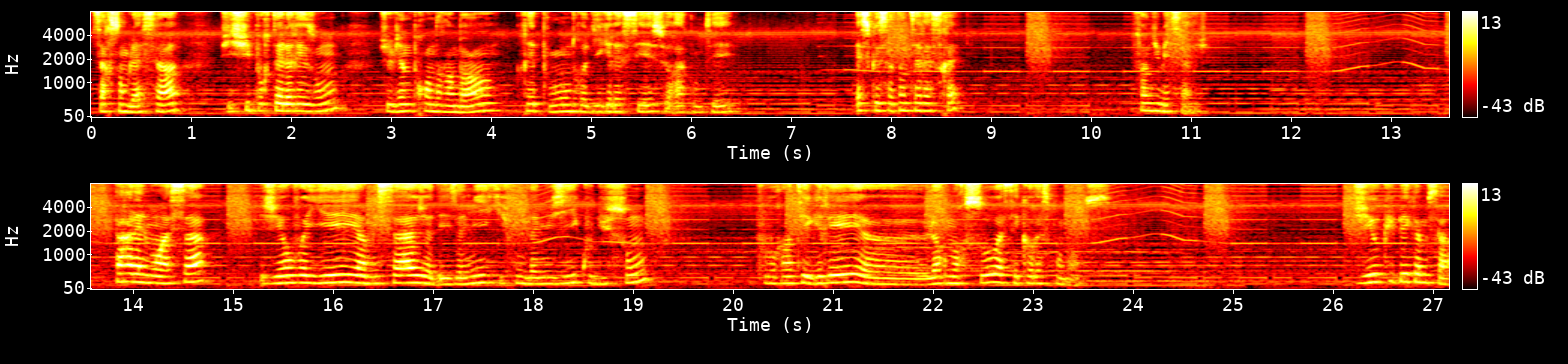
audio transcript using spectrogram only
ça ressemble à ça, j'y suis pour telle raison, je viens de prendre un bain, répondre, digresser, se raconter. Est-ce que ça t'intéresserait? Fin du message. Parallèlement à ça, j'ai envoyé un message à des amis qui font de la musique ou du son pour intégrer euh, leurs morceaux à ces correspondances. J'ai occupé comme ça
